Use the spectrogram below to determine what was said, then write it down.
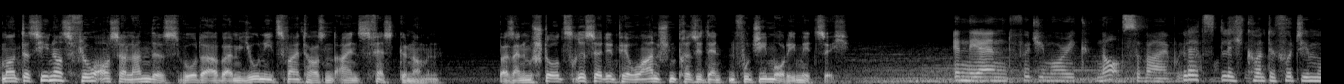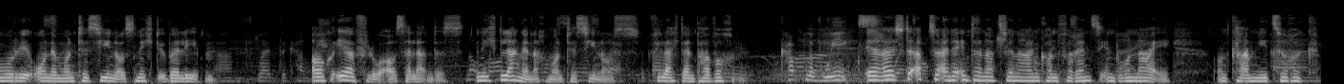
Montesinos floh außer Landes, wurde aber im Juni 2001 festgenommen. Bei seinem Sturz riss er den peruanischen Präsidenten Fujimori mit sich. Letztlich konnte Fujimori ohne Montesinos nicht überleben. Auch er floh außer Landes, nicht lange nach Montesinos, vielleicht ein paar Wochen. Er reiste ab zu einer internationalen Konferenz in Brunei und kam nie zurück.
